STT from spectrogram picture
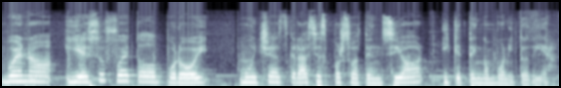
Bueno, y eso fue todo por hoy. Muchas gracias por su atención y que tenga un bonito día.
